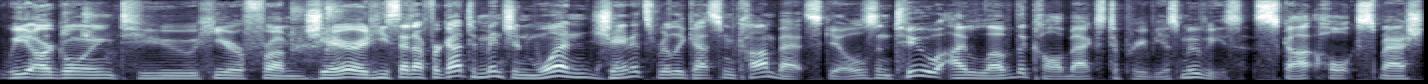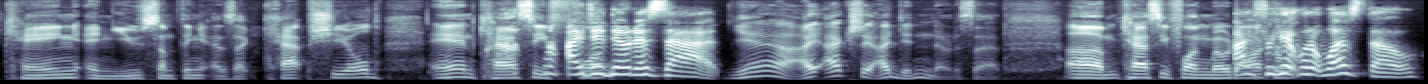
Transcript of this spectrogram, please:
we are going to hear from Jared. He said, I forgot to mention one, Janet's really got some combat skills. And two, I love the callbacks to previous movies. Scott Hulk smashed Kang and used something as a cap shield. And Cassie. I did notice that. Yeah, I actually I didn't notice that. Um, Cassie flung MODOK. I forget what it was though.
